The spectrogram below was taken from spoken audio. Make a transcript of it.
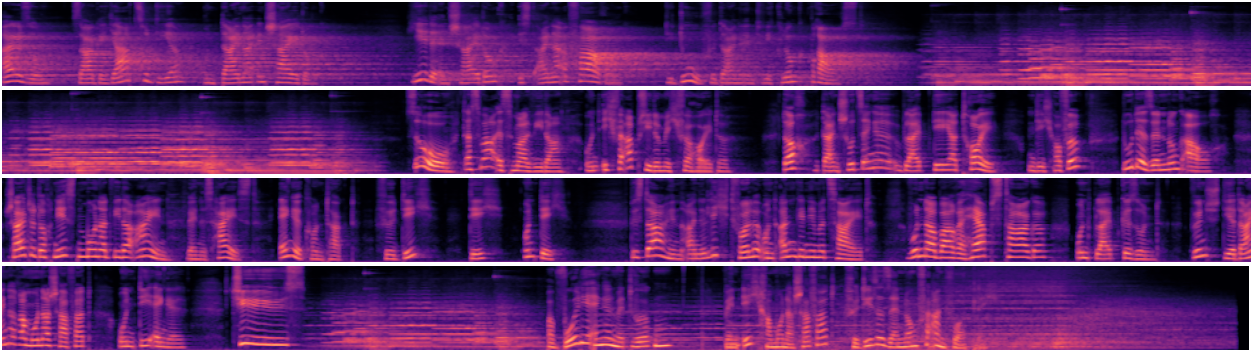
Also sage Ja zu dir und deiner Entscheidung. Jede Entscheidung ist eine Erfahrung, die du für deine Entwicklung brauchst. Das war es mal wieder und ich verabschiede mich für heute. Doch dein Schutzengel bleibt dir ja treu und ich hoffe, Du der Sendung auch. Schalte doch nächsten Monat wieder ein, wenn es heißt Engelkontakt für dich, dich und dich. Bis dahin eine lichtvolle und angenehme Zeit, wunderbare Herbsttage und bleib gesund. Wünscht dir deine Ramona Schaffert und die Engel. Tschüss! Obwohl die Engel mitwirken, bin ich, Ramona Schaffert, für diese Sendung verantwortlich.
